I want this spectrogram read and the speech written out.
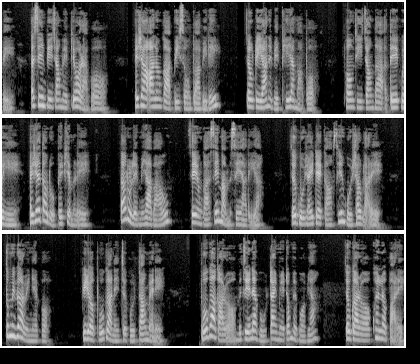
ပြီးအစင်ပြေကြောင်းပဲပြောတာပေါ့အရာအလုံးကပြီးဆုံးသွားပြီလေကျုပ်တရားနဲ့ပဲဖြေးရမှာပေါ့ဖုံကြီးចောင်းသားအသေးခွင့်ရင်အရက်တော့တော့ပဲဖြစ်မလဲ တောက်လို့လည်းမရပါဘူးစေယုံကစိတ်မှမစင်းရသေးတာကျုပ်ကိုရိုက်တဲ့ကောင်ဆင်းကိုရောက်လာတယ်သူမိဘတွေနဲ့ပေါ့ပြီးတော့ဘိုးကနဲ့ကျုပ်ကိုတောင်းပန်တယ်ဘိုးကကတော့မကျေနပ်ဘူးတိုင်မယ်တော့မယ်ပေါ့ဗျာကျုပ်ကတော့ခွင့်လွတ်ပါတယ်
